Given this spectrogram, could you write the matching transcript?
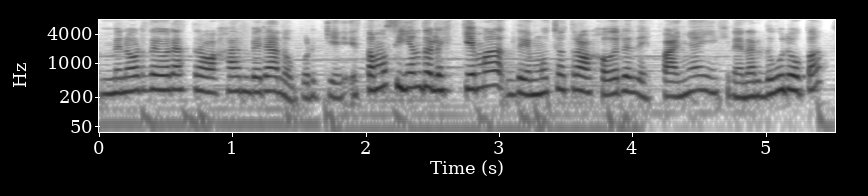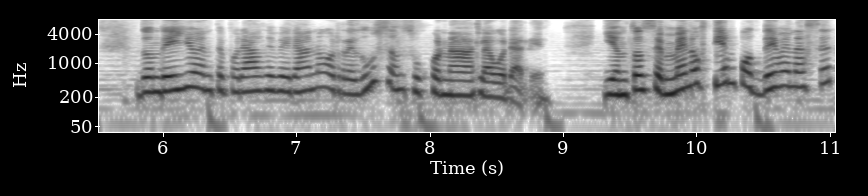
menor de horas trabajadas en verano? Porque estamos siguiendo el esquema de muchos trabajadores de España y en general de Europa, donde ellos en temporadas de verano reducen sus jornadas laborales y entonces menos tiempo deben hacer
